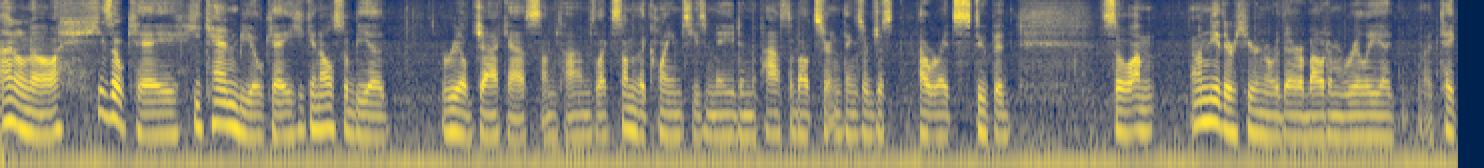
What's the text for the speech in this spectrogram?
I don't know. He's okay. He can be okay. He can also be a real jackass sometimes. Like some of the claims he's made in the past about certain things are just outright stupid. So I'm I'm neither here nor there about him really. I, I take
